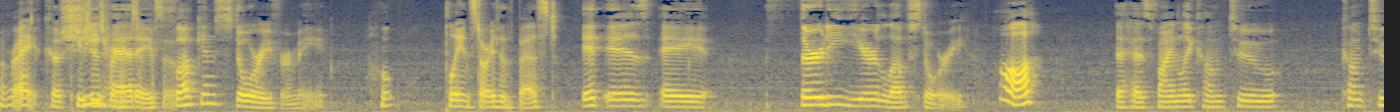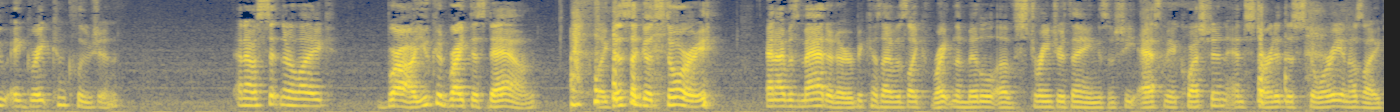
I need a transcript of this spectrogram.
All right, because she had a fucking story for me. Plane stories are the best. It is a 30 year love story Aw, that has finally come to come to a great conclusion. And I was sitting there like, "Bruh, you could write this down. Like this is a good story." And I was mad at her because I was like right in the middle of Stranger Things and she asked me a question and started this story and I was like,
